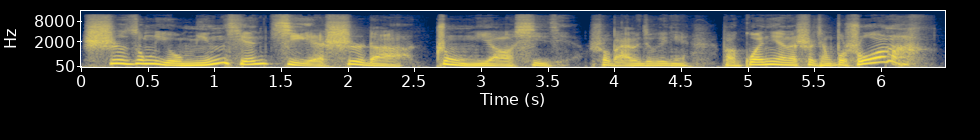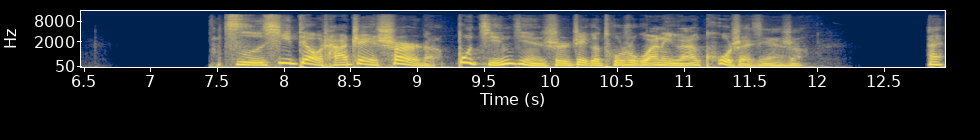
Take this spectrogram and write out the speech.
失踪有明显解释的重要细节，说白了就给你把关键的事情不说嘛。仔细调查这事儿的不仅仅是这个图书管理员库舍先生。哎，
